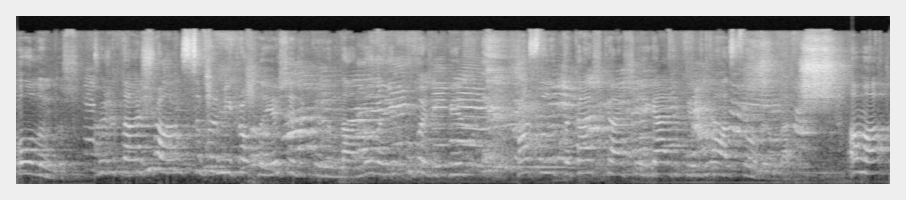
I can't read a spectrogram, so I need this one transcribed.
oğlumdur. Çocuklar şu an sıfır mikropla yaşadıklarından dolayı ufacık bir hastalıkla karşı karşıya geldiklerinde hasta oluyorlar. Ama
